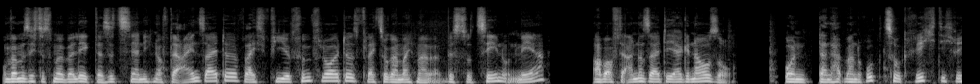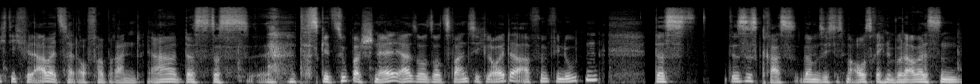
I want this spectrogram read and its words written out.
Und wenn man sich das mal überlegt, da sitzen ja nicht nur auf der einen Seite vielleicht vier, fünf Leute, vielleicht sogar manchmal bis zu zehn und mehr, aber auf der anderen Seite ja genauso. Und dann hat man ruckzuck richtig, richtig viel Arbeitszeit auch verbrannt. Ja, das, das, das geht super schnell, ja, so, so 20 Leute, a fünf Minuten. Das, das ist krass, wenn man sich das mal ausrechnen würde. Aber das ist ein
